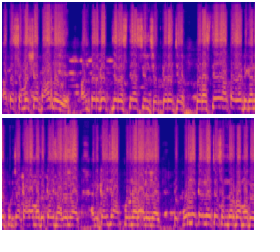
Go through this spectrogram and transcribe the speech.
आता समस्या फार नाहीये. अंतर्गत जे रस्ते असतील शेतकऱ्याचे ते रस्ते आता या ठिकाणी पुढच्या काळामध्ये काही झालेले आहेत आणि काही जे अपूर्ण राहिलेले आहेत ते पूर्ण करण्याच्या संदर्भामध्ये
